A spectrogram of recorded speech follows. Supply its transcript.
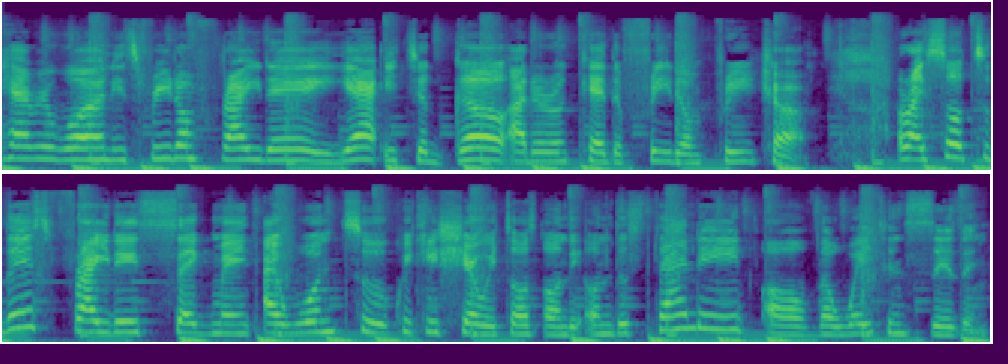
Hey everyone, it's Freedom Friday. Yeah, it's your girl I don't care, the Freedom Preacher. All right, so today's Friday segment, I want to quickly share with us on the understanding of the waiting season.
